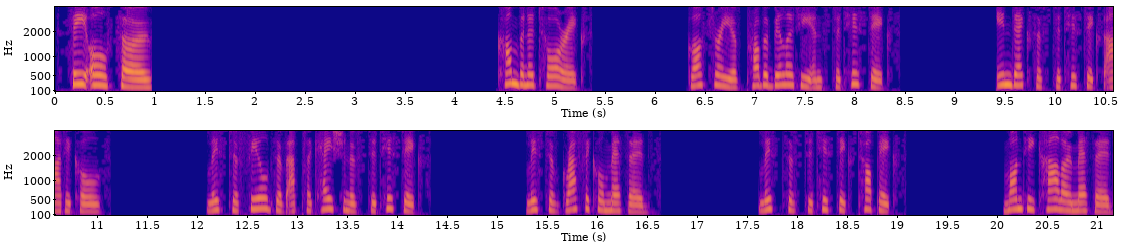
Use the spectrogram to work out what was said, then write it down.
See also. Combinatorics. Glossary of probability and statistics. Index of statistics articles. List of fields of application of statistics. List of graphical methods. Lists of statistics topics. Monte Carlo method.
